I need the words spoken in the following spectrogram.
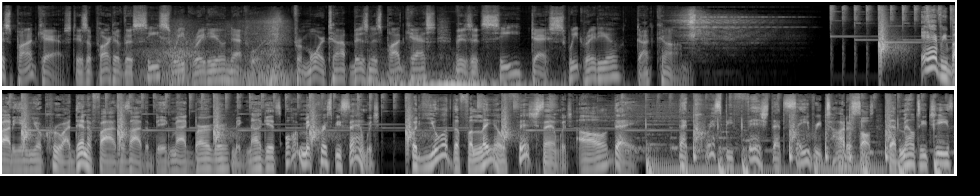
This podcast is a part of the C Suite Radio Network. For more top business podcasts, visit c-suiteradio.com. Everybody in your crew identifies as either Big Mac Burger, McNuggets, or McCrispy Sandwich, but you're the filet fish Sandwich all day. That crispy fish, that savory tartar sauce, that melty cheese,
